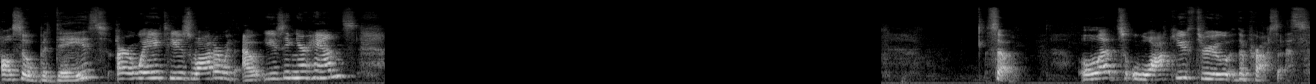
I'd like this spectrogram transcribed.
Also, bidets are a way to use water without using your hands. So let's walk you through the process.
